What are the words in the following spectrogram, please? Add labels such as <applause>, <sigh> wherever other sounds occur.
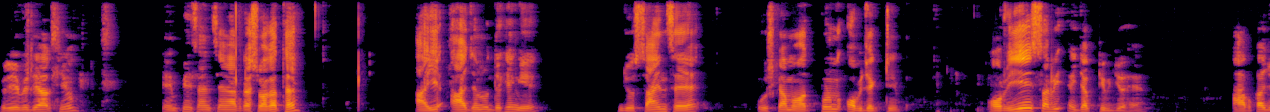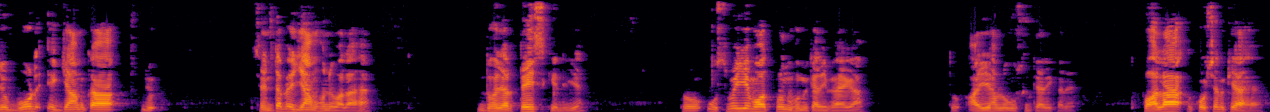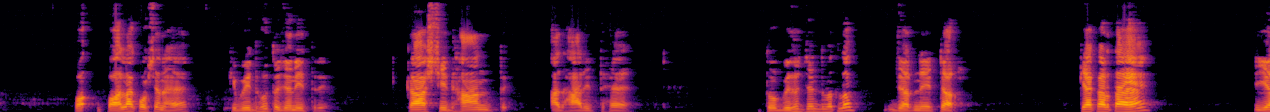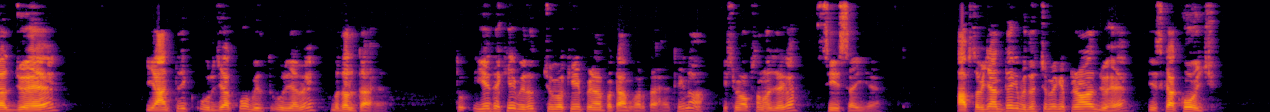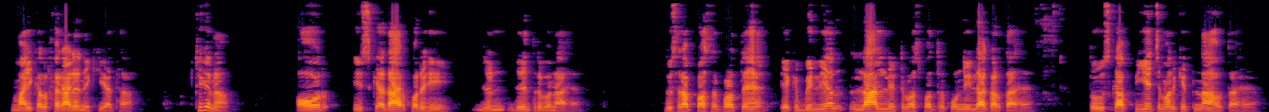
प्रिय विद्यार्थियों M P science में आपका स्वागत है। आइए, आज हम लोग देखेंगे जो साइंस है, उसका महत्वपूर्ण ऑब्जेक्टिव और ये सभी एग्जेक्टिव जो है, आपका जो बोर्ड एग्ज़ाम का जो सेंटअप एग्ज़ाम होने वाला है 2023 के लिए तो उसमें ये महत्वपूर्ण भूमिका निभाएगा। तो आइए हम लोग उसकी तैयारी करें। तो पहला क्वेश्चन क्या है? पहला क्वेश्चन है कि विद्युत जनित्र का सिद्धांत आधारित है। तो विद्युत जनित्र मतलब जनरेटर क्या करता है? यह जो है, यांत्रिक ऊर्जा को विद्युत ऊर्जा में बदलता है। तो ये देखिए, विद्युत चुंबकीय प्रेरणा पर काम करता है, ठीक ना? इसमें ऑप्शन हो जाएगा सी सही है। आप सभी जानते हैं कि विद्युत चुंबकीय प्रेरणा जो है, इसका खोज माइकल फेराडे ने किया था, ठीक है ना? और इसके आधार पर ही जनित्र बना है। दूसरा प्रश्न पढ़ते हैं, एक बिलियन लाल लिटमस पत्र को नीला करता है तो उसका पीएच मान कितना होता है?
